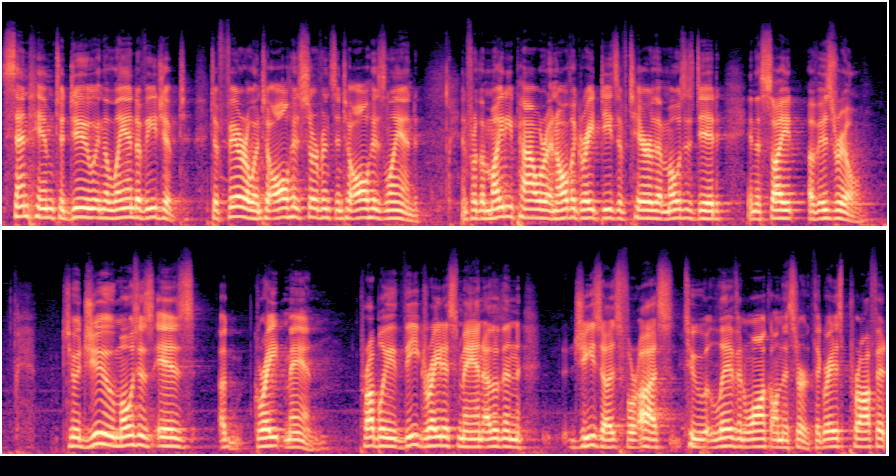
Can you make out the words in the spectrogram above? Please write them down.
sent him to do in the land of Egypt, to Pharaoh and to all his servants and to all his land, and for the mighty power and all the great deeds of terror that Moses did in the sight of Israel. To a Jew, Moses is a great man, probably the greatest man other than Jesus for us to live and walk on this earth, the greatest prophet,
